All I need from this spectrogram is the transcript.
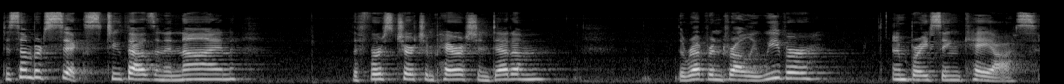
December 6, 2009, the First Church and Parish in Dedham, the Reverend Rali Weaver, Embracing Chaos.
